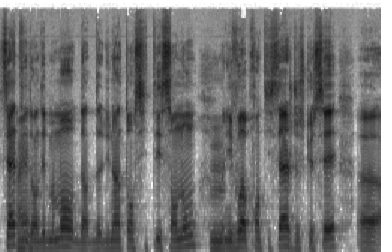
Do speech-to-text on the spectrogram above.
ça, tu es Ouais. dans des moments d'un- d'une intensité sans nom Mm. au niveau apprentissage de ce que c'est euh,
